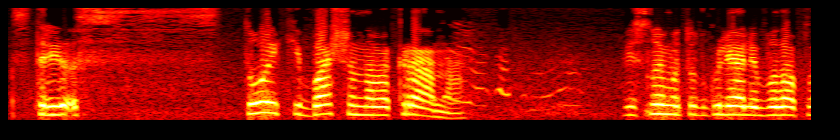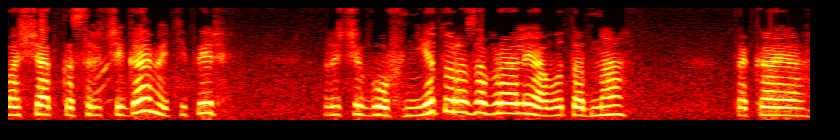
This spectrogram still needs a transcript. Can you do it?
стре- стойки башенного крана. Весной мы тут гуляли, была площадка с рычагами, теперь рычагов нету, разобрали, а вот одна такая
